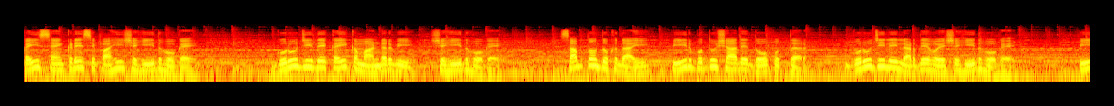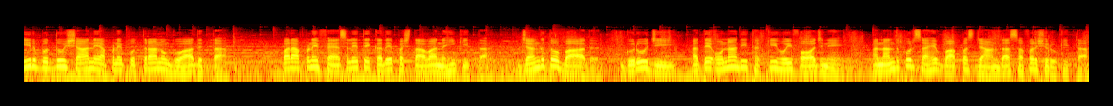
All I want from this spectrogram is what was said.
ਕਈ ਸੈਂਕੜੇ ਸਿਪਾਹੀ ਸ਼ਹੀਦ ਹੋ ਗਏ। ਗੁਰੂ ਜੀ ਦੇ ਕਈ ਕਮਾਂਡਰ ਵੀ ਸ਼ਹੀਦ ਹੋ ਗਏ। ਸਭ ਤੋਂ ਦੁਖਦਾਈ ਪੀਰ ਬੁੱਧੂ ਸ਼ਾਹ ਦੇ ਦੋ ਪੁੱਤਰ ਗੁਰੂ ਜੀ ਲਈ ਲੜਦੇ ਹੋਏ ਸ਼ਹੀਦ ਹੋ ਗਏ। ਪੀਰ ਬੁੱਧੂ ਸ਼ਾਹ ਨੇ ਆਪਣੇ ਪੁੱਤਰਾਂ ਨੂੰ ਗਵਾ ਦਿੱਤਾ, ਪਰ ਆਪਣੇ ਫੈਸਲੇ ਤੇ ਕਦੇ ਪਛਤਾਵਾ ਨਹੀਂ ਕੀਤਾ। ਜੰਗ ਤੋਂ ਬਾਅਦ ਗੁਰੂ ਜੀ ਅਤੇ ਉਹਨਾਂ ਦੀ ਥੱਕੀ ਹੋਈ ਫੌਜ ਨੇ ਆਨੰਦਪੁਰ ਸਾਹਿਬ ਵਾਪਸ ਜਾਣ ਦਾ ਸਫ਼ਰ ਸ਼ੁਰੂ ਕੀਤਾ।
